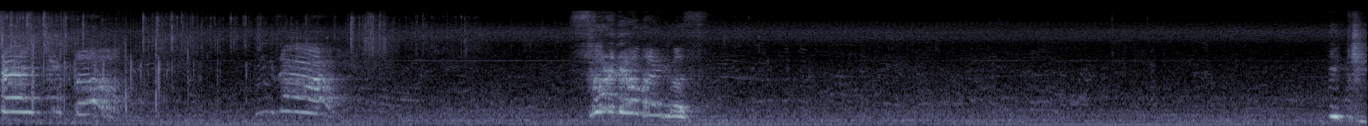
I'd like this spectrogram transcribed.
センキット。いくぞそれでは参ります。一期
